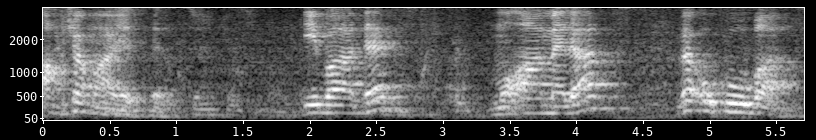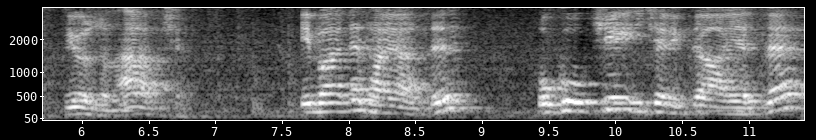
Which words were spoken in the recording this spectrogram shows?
ahkam ayetleridir. İbadet, muamelat ve ukubat diyoruz ona Arapça. İbadet hayatı, hukuki içerikli ayetler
